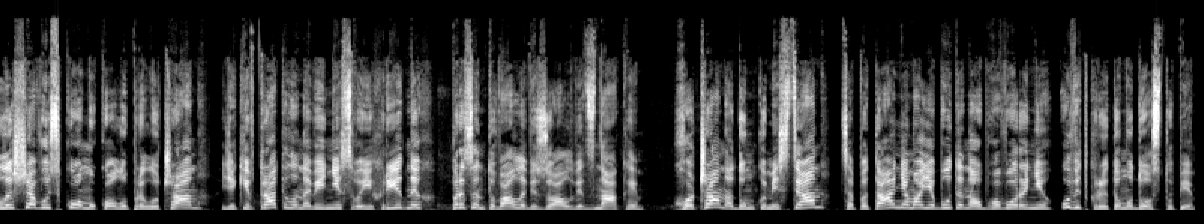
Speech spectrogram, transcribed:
Лише вузькому колу прилучан, які втратили на війні своїх рідних, презентували візуал відзнаки. Хоча, на думку містян, це питання має бути на обговоренні у відкритому доступі.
